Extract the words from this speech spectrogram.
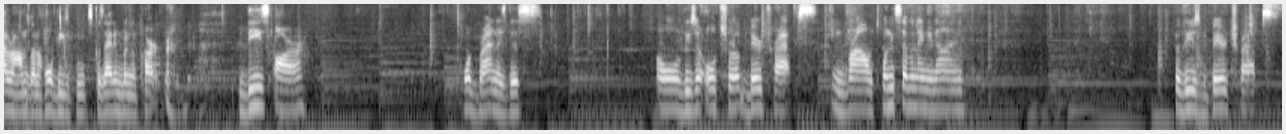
I don't know, I'm gonna hold these boots because I didn't bring a cart. these are What brand is this? Oh, these are Ultra Bear Traps in brown, $27.99 for these bear traps.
